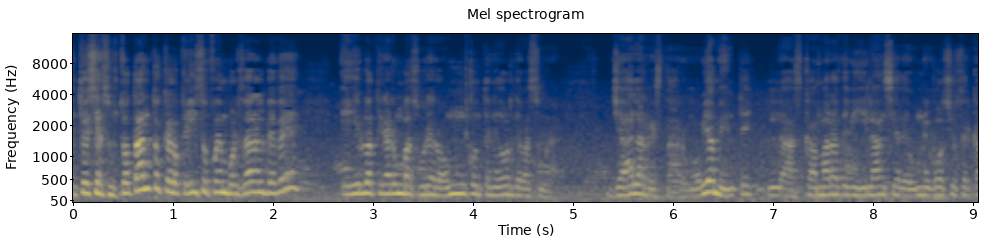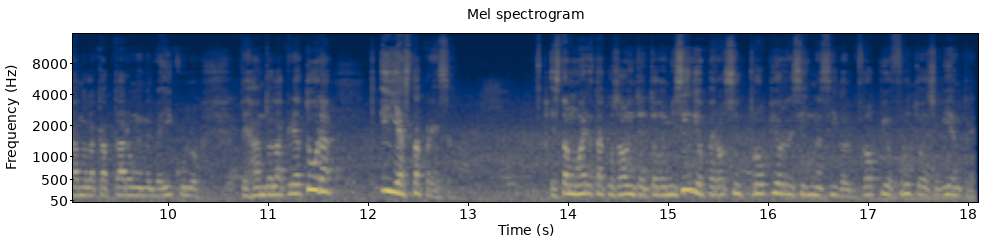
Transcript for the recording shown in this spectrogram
Entonces se asustó tanto que lo que hizo fue embolsar al bebé e irlo a tirar a un basurero, a un contenedor de basura. Ya la arrestaron, obviamente. Las cámaras de vigilancia de un negocio cercano la captaron en el vehículo dejando a la criatura y ya está presa. Esta mujer está acusada de intento de homicidio, pero su propio recién nacido, el propio fruto de su vientre.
